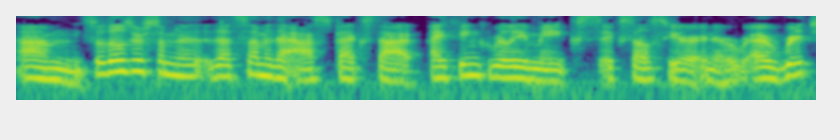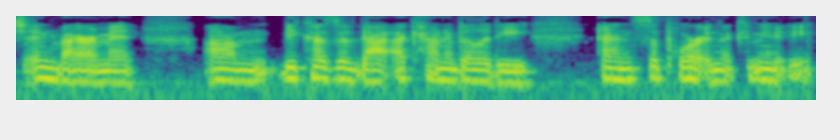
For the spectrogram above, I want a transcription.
Um, so those are some of the, that's some of the aspects that I think really makes Excelsior a rich environment um, because of that accountability and support in the community.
